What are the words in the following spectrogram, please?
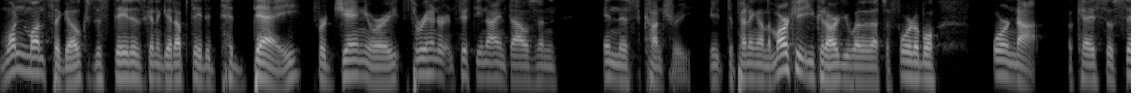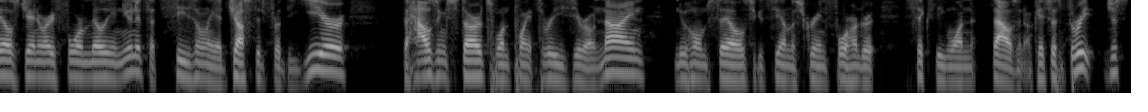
one month ago, because this data is going to get updated today for January, 359,000 in this country. It, depending on the market, you could argue whether that's affordable or not. Okay, so sales January 4 million units. That's seasonally adjusted for the year. The housing starts 1.309. New home sales, you can see on the screen 461,000. Okay, so three, just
